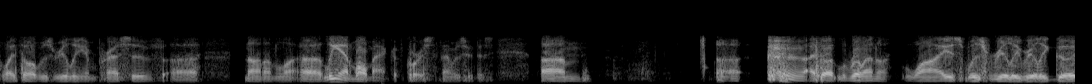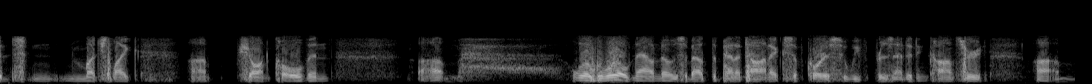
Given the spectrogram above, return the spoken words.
who I thought was really impressive. Uh, not unlike uh, Lee-Ann Womack, of course, that was who it is. Um, uh, I thought Rowena Wise was really, really good, much like um, Shawn Colvin. Um, well, the world now knows about the Pentatonix, of course, who we've presented in concert. Um,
